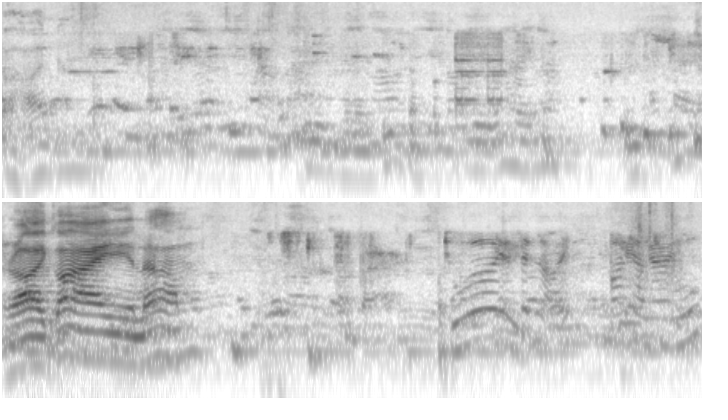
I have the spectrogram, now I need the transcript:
Câu hỏi rồi, có ai nữa không? Xin lỗi, con chào chú.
